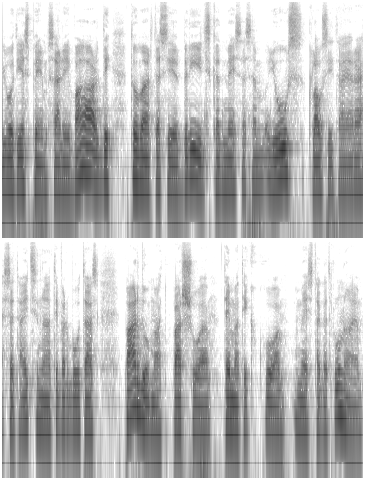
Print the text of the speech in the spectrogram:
ļoti iespējams arī vārdi, tomēr tas ir brīdis, kad mēs esam, jūs, klausītāji, arī esat aicināti varbūt tās pārdomāt par šo tematiku, ko mēs tagad runājam,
